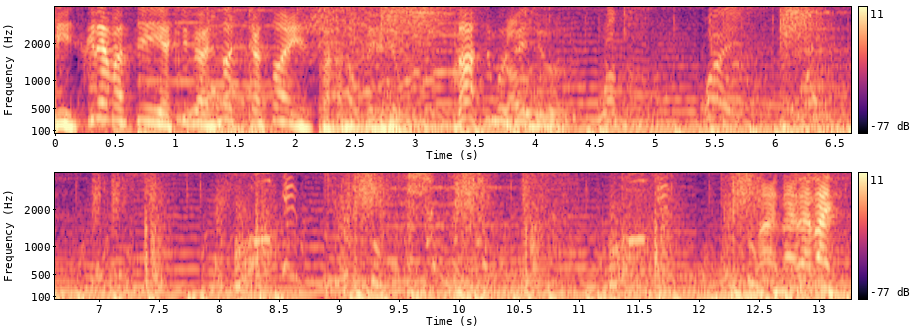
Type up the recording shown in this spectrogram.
Inscreva-se e ative as notificações para não perder os próximos vídeos! Vai, vai, vai, vai!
